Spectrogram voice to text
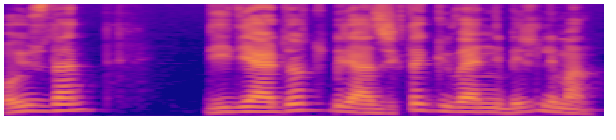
O yüzden DDR4 birazcık da güvenli bir liman.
